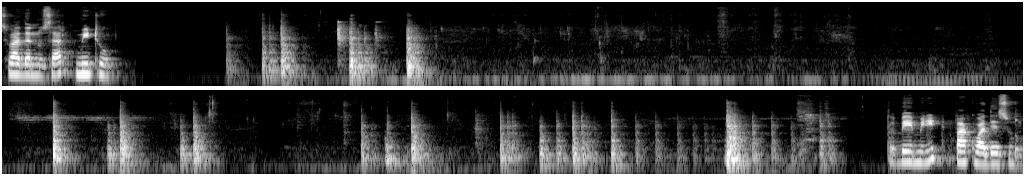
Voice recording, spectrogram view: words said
સ્વાદ અનુસાર મીઠું. તો બે મિનિટ પાકવા દેશું.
